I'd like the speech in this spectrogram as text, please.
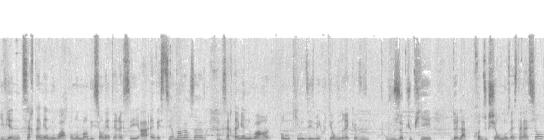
Ils viennent, certains viennent nous voir pour nous demander si on est intéressé à investir dans leurs œuvres. Mhm. Certains viennent nous voir pour, qui nous disent, ben, écoutez, on voudrait que vous vous occupiez de la production de nos installations.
